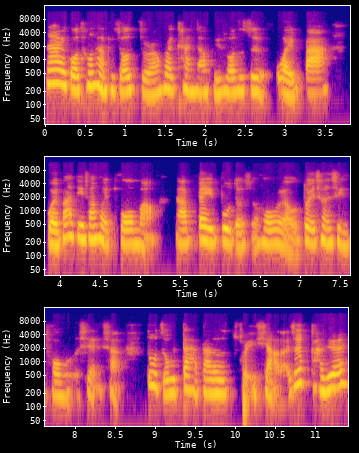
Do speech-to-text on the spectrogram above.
那如果通常，比如说主人会看到，比如说就是尾巴，尾巴地方会脱毛，那背部的时候会有对称性脱毛的现象，肚子会大大的垂下来，就感觉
